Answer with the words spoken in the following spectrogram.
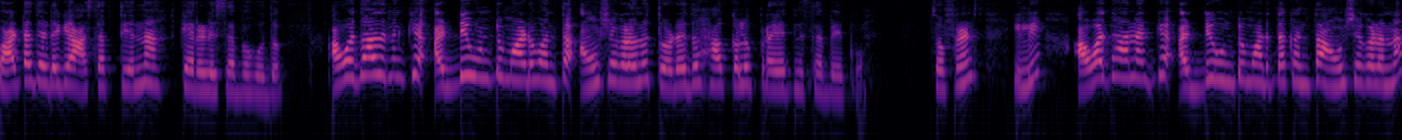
ಪಾಠದೆಡೆಗೆ ಆಸಕ್ತಿಯನ್ನು ಕೆರಳಿಸಬಹುದು. ಅವಧಾನಕ್ಕೆ ಅಡ್ಡಿ ಉಂಟು ಮಾಡುವಂಥ ಅಂಶಗಳನ್ನು ತೊಡೆದು ಹಾಕಲು ಪ್ರಯತ್ನಿಸಬೇಕು. ಸೊ ಫ್ರೆಂಡ್ಸ್ ಇಲ್ಲಿ ಅವಧಾನಕ್ಕೆ ಅಡ್ಡಿ ಉಂಟು ಮಾಡ್ತಕ್ಕಂಥ ಅಂಶಗಳನ್ನು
